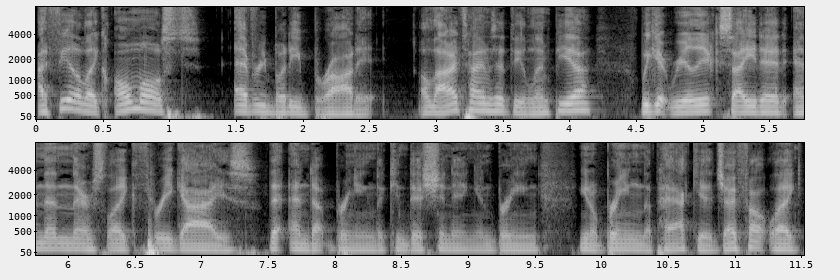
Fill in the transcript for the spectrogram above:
I feel like almost everybody brought it. A lot of times at the Olympia, we get really excited, and then there's like three guys that end up bringing the conditioning and bringing, you know, bringing the package. I felt like,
